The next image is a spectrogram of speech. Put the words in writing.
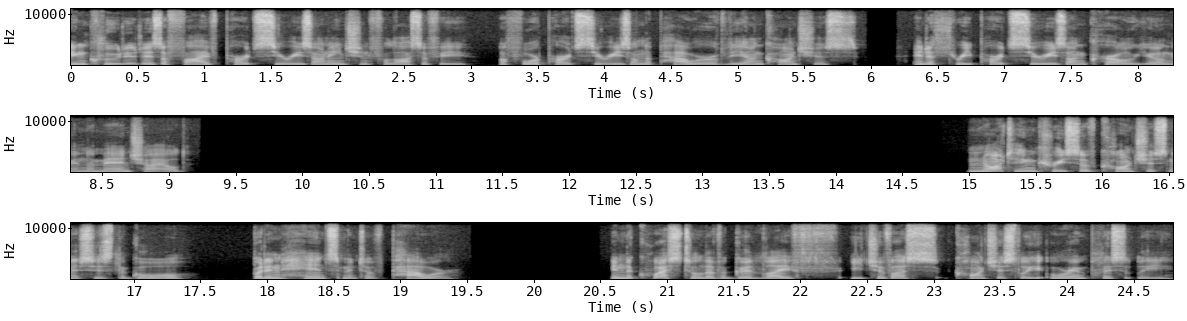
Included is a five-part series on ancient philosophy, a four-part series on the power of the unconscious, and a three-part series on Carl Jung and the man-child. Not increase of consciousness is the goal, but enhancement of power. In the quest to live a good life, each of us, consciously or implicitly,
